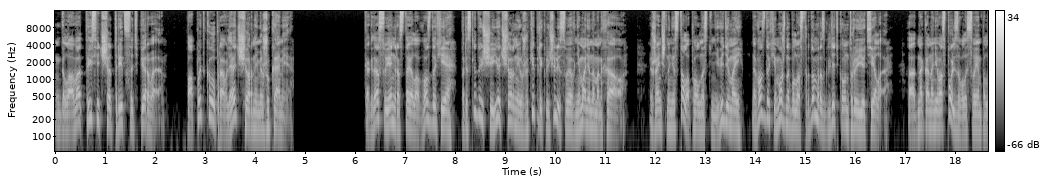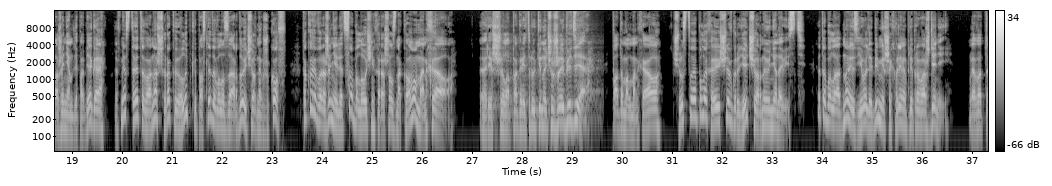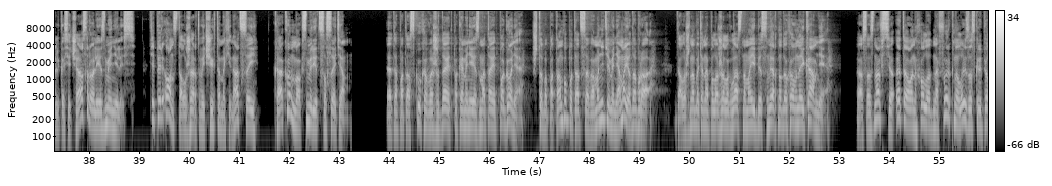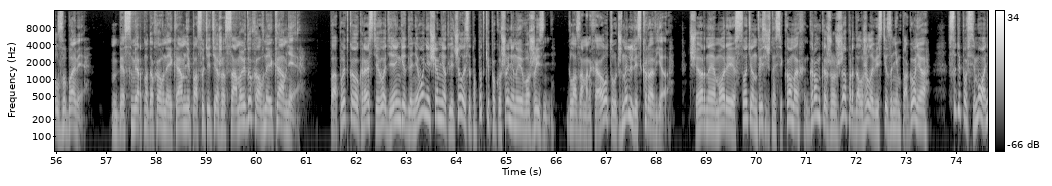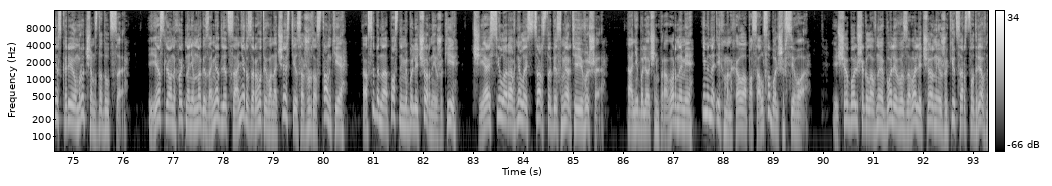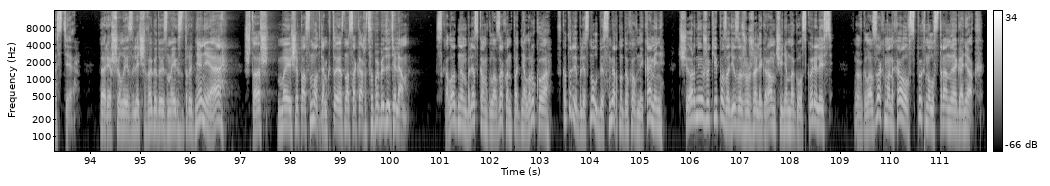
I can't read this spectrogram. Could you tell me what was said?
Глава 1031. Попытка управлять черными жуками. Когда Суянь растаяла в воздухе, преследующие её черные жуки переключили своё внимание на Манхао. Женщина не стала полностью невидимой, в воздухе можно было с трудом разглядеть контуры её тела. Однако она не воспользовалась своим положением для побега, вместо этого она широкой улыбкой последовала за ордой черных жуков. Такое выражение лица было очень хорошо знакомо Манхао. «Решила погреть руки на чужой беде!» Подумал Манхао, чувствуя полыхающую в груди черную ненависть. Это было одно из его любимейших времяпрепровождений. А вот только сейчас роли изменились. Теперь он стал жертвой чьих-то махинаций. Как он мог смириться с этим? Эта потаскуха выжидает, пока меня измотает погоня, чтобы потом попытаться выманить у меня моё добро. Должно быть, она положила глаз на мои бессмертно-духовные камни. Осознав всё это, он холодно фыркнул и заскрипел зубами. Бессмертно-духовные камни, по сути, те же самые духовные камни. Попытка украсть его деньги для него ничем не отличалась от попытки покушения на его жизнь. Глаза Манхао тут же налились кровью. Чёрное море из сотен тысяч насекомых, громко жужжа, продолжило вести за ним погоню. Судя по всему, они скорее умрут, чем сдадутся. Если он хоть на немного замедлится, они разорвут его на части и сожрут останки. Особенно опасными были чёрные жуки, чья сила равнялась царству бессмертия и выше. Они были очень проворными, именно их Манхао опасался больше всего. Ещё больше головной боли вызывали чёрные жуки царства древности. Решила извлечь выгоду из моих затруднений, а? Что ж, мы ещё посмотрим, кто из нас окажется победителем. С холодным блеском в глазах он поднял руку, в которой блеснул бессмертно духовный камень. Чёрные жуки позади зажужжали громче и немного ускорились. В глазах Манхао вспыхнул странный огонёк.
